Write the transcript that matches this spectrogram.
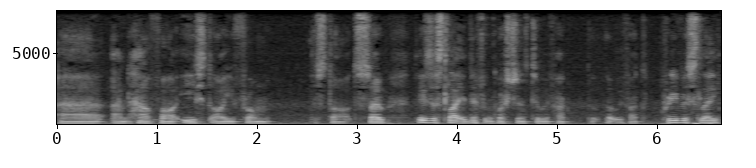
Uh, and how far east are you from the start? So these are slightly different questions to we've had that we've had previously.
